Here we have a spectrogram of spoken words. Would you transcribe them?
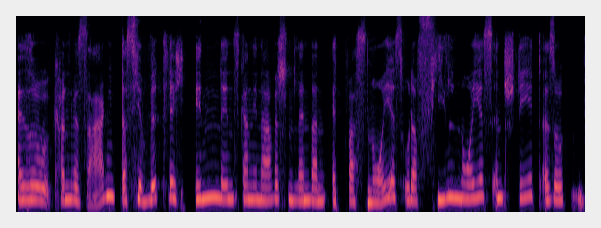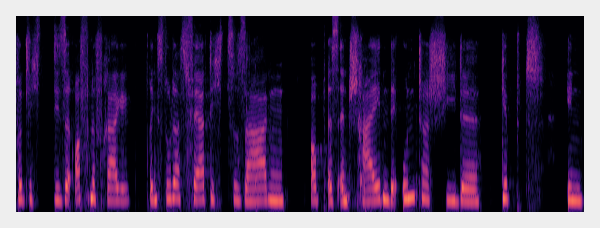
Also können wir sagen, dass hier wirklich in den skandinavischen Ländern etwas Neues oder viel Neues entsteht? Also wirklich diese offene Frage, bringst du das fertig zu sagen, ob es entscheidende Unterschiede gibt in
